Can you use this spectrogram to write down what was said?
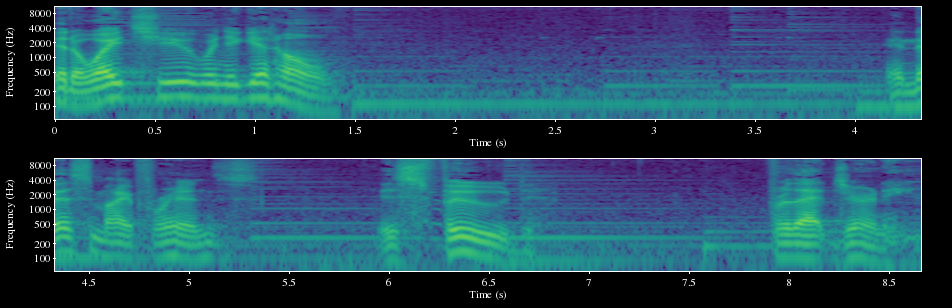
It awaits you when you get home. And this, my friends, is food for that journey.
